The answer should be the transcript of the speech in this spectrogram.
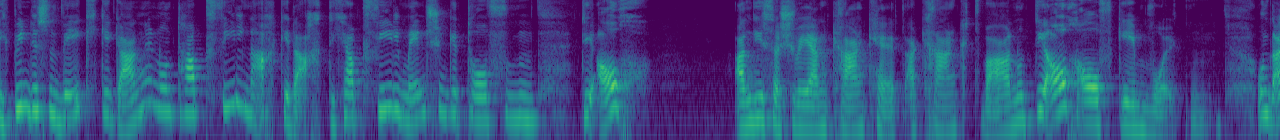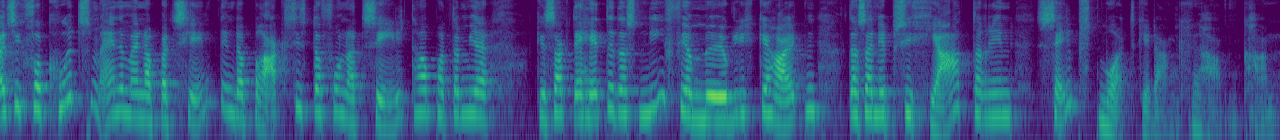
Ich bin diesen Weg gegangen und habe viel nachgedacht. Ich habe viel Menschen getroffen, die auch an dieser schweren Krankheit erkrankt waren und die auch aufgeben wollten. Und als ich vor kurzem einem meiner Patienten in der Praxis davon erzählt habe, hat er mir gesagt, er hätte das nie für möglich gehalten, dass eine Psychiaterin Selbstmordgedanken haben kann.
